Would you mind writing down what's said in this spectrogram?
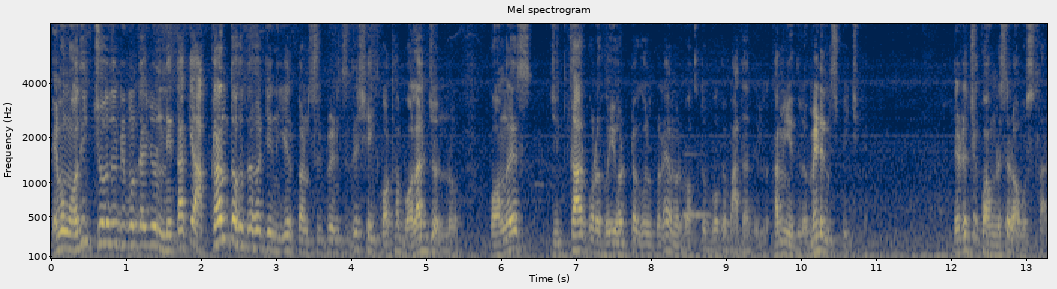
এবং অদিত চৌধুরীর মধ্যে একজন নেতাকে আক্রান্ত হতে হয়েছে নিজের কনস্টিটুয়েন্সিতে সেই কথা বলার জন্য কংগ্রেস চিৎকার করে হই হট্টগোল করে আমার বক্তব্যকে বাধা দিল, থামিয়ে দিল মেডেন স্পিচকে এটা হচ্ছে কংগ্রেসের অবস্থান।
